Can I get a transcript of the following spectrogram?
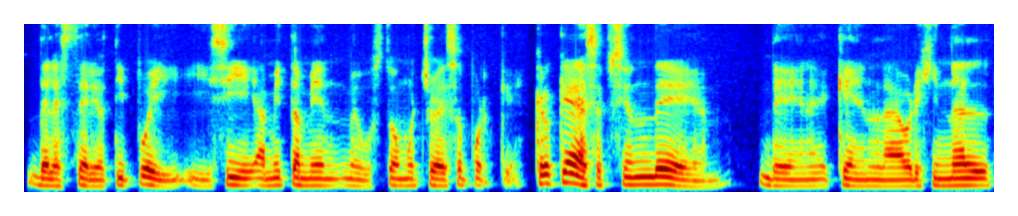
del estereotipo. Y, y sí, a mí también me gustó mucho eso. Porque creo que a excepción de. de que en la original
